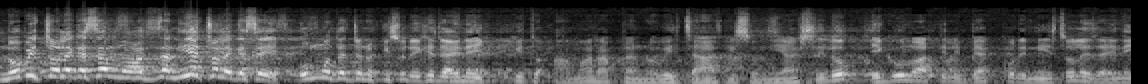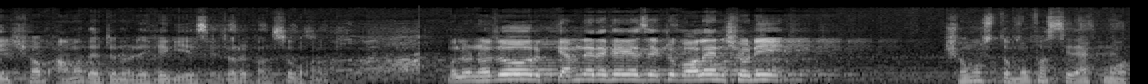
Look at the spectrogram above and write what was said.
নবী চলে গেছে মজা নিয়ে চলে গেছে। উম্মতের জন্য কিছু রেখে যায় নাই। কিন্তু আমার আপনার নবী যা কিছু নিয়ে আসছিল, এগুলো আর তিনি ব্যাক করে নিয়ে চলে যায় নাই, সব আমাদের জন্য রেখে গিয়েছে। জোরে কনসু বলুন নজর কেমনে রেখে গেছে একটু বলেন, শুনি। সমস্ত মুফাসির একমত,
